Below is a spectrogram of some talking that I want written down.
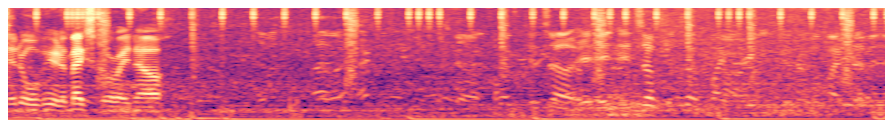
Headed over here to Mexico right now. It's uh, a, it, it's a, it's a flight three, it's a flight seven.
